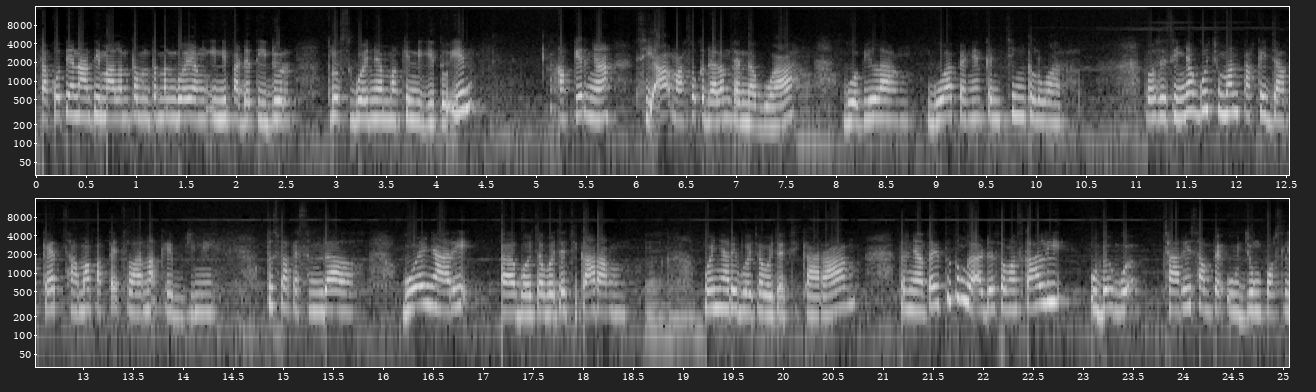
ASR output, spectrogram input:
Takutnya nanti malam temen-temen gue yang ini pada tidur, terus gue makin digituin. Akhirnya si A masuk ke dalam tenda gue, gue bilang, gue pengen kencing keluar. Posisinya gue cuman pakai jaket sama pakai celana kayak begini, terus pakai sendal. Gue nyari eh, bocah-bocah Cikarang. Hmm. gue nyari bocah-bocah Cikarang. Ternyata itu tuh nggak ada sama sekali. Udah gue cari sampai ujung pos 5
